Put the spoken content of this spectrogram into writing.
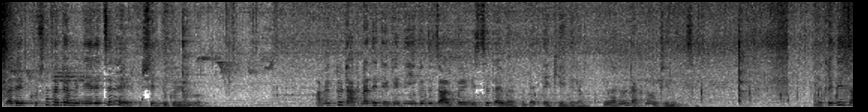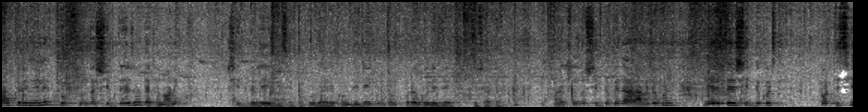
এবার এই খোসাটাকে আমি নেড়ে চেড়ে সিদ্ধ করে নেব। আমি একটু ঢাকনা দিয়ে ঢেকে দিয়ে কিন্তু জাল করে নিচ্ছে, তাই আপনাদের দেখিয়ে দিলাম। এবার আমি ঢাকনা উঠিয়ে নিচ্ছি। ঢেকে দিয়ে জাল করে নিলে খুব সুন্দর সিদ্ধ হয়ে যাবে। দেখুন, অনেক সিদ্ধ হয়ে গেছে পুরো। এরকম দিলেই কিন্তু পুরো গলে যায় খোসাটা। অনেক সুন্দর সিদ্ধ করে। আর আমি যখন নেড়ে চেড়ে সিদ্ধ করতেছি,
